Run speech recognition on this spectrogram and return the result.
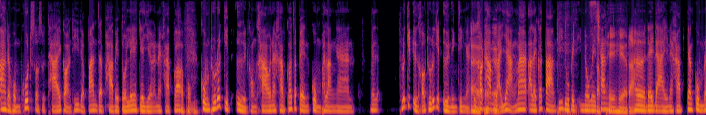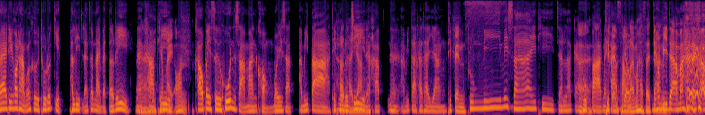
อ้าวเดี๋ยวผมพูดส่วนสุดท้ายก่อนที่เดี๋ยวปั้นจะพาไปตัวเลขเยอะๆนะครับก็ครับผมกลุ่มธุรกิจอื่นของเขานะครับก็จะเป็นกลุ่มพลังงานไม่ ธุรกิจอื่นเขาธุรกิจอื่นจริงๆอะคือเออเขาทำเออหลายอย่างมากอะไรก็ตามที่ดูเป็นสั innovation พเพเหระเออใด ๆ นะครับ อย่างกลุ่มแรกที่เขาทำก็คือธุรกิจผลิตและจำหน่ายแบตเตอรี่นะครับลิเธียมที่ไอออนเขาไปซื้อหุ้นสามัญของบริษัทอมิตาเทคโนโลยีทาทายังนะครับเอออมิตาทาทายังที่เป็นพรุ่งนี้ไม่สายที่จะรักกันอ่าถูกปากนะครับที่เป็นสาวน้อยมหัศจรรย์เดี๋ยวมีดราม่านะครับ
